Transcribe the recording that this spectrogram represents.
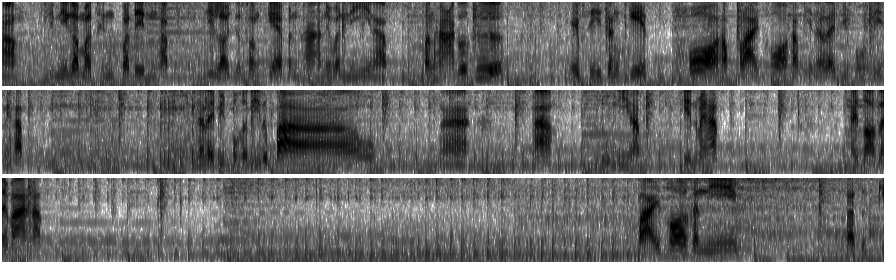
อ้าวทีนี้ก็มาถึงประเด็นครับ ที่เราจะต้องแก้ปัญหาในวันนี้นะครับ ปัญหาก็คือ FC สังเกตท่อครับปลายท่อครับเห็นอะไรผิดปกติไหมครับเห็นอะไรผิดปกติหรือเปล่านะฮะอ้าวดูงี้ครับ เห็นไหมครับใครตอบได้บ้างครับปลายท่อคันนี้ถ้าสังเก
